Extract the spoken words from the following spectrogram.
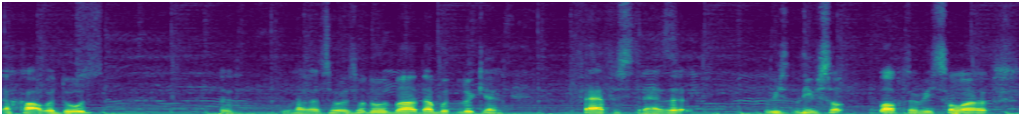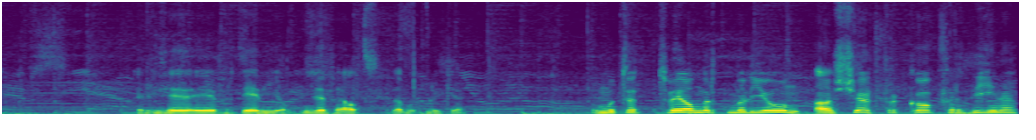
Dat gaan we doen. We gaan dat sowieso doen, maar dat moet lukken. Vijf strijden. We wisselen. Er is een verdediging op middenveld. Dat moet lukken. We moeten 200 miljoen aan shirtverkoop verdienen.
